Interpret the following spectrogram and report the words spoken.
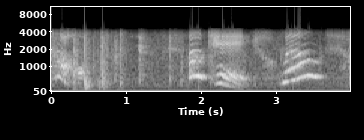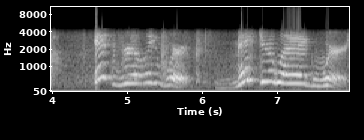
Oh. Okay, well, it really works. Make your leg worse.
